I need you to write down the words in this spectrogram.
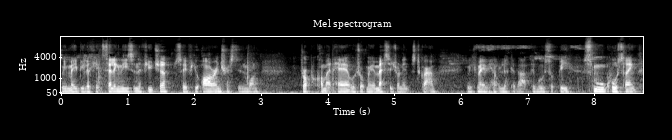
we may be looking at selling these in the future. So if you are interested in one, drop a comment here or drop me a message on Instagram. We can maybe have a look at that. They will sort of be small course length,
